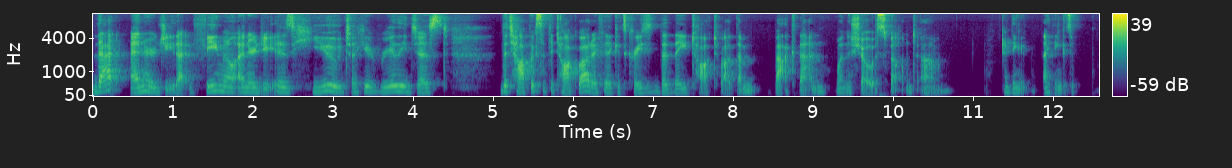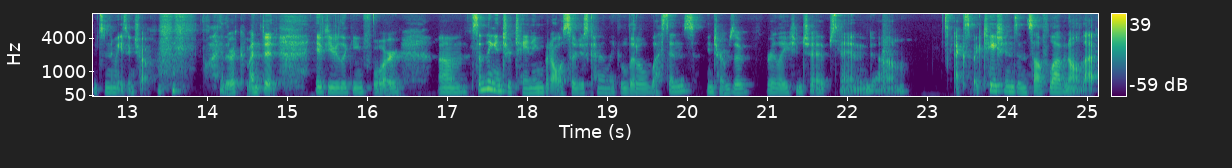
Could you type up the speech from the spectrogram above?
that energy, that female energy is huge. Like it really just the topics that they talk about, I feel like it's crazy that they talked about them back then when the show was filmed. Um, I think I think it's a, it's an amazing show. Highly recommend it if you're looking for um, something entertaining, but also just kind of like little lessons in terms of relationships and um, expectations and self love and all that.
